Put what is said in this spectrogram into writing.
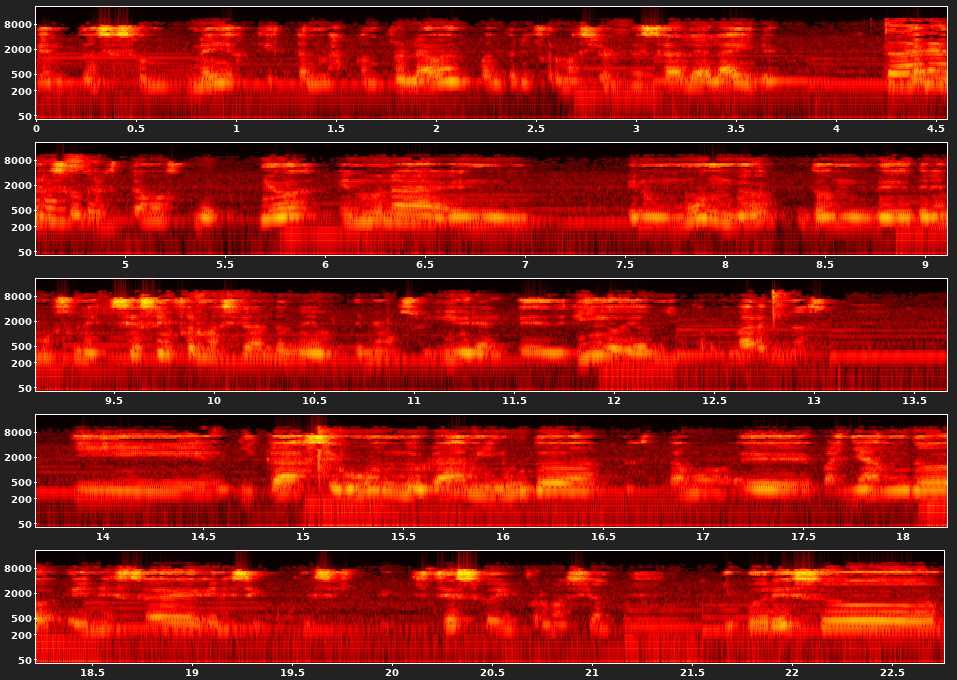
Entonces son medios que están más controlados en cuanto a la información que sale al aire. nosotros estamos metidos en una en, en un mundo donde tenemos un exceso de información, donde tenemos un libre albedrío de dónde informarnos y, cada segundo, cada minuto nos estamos eh, bañando en, esa, en, ese, exceso de información. Y por eso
